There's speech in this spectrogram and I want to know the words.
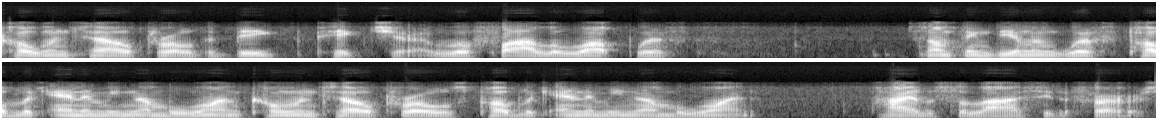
COINTELPRO, the big picture. We'll follow up with something dealing with public enemy number one, COINTELPRO's public enemy number one, Haile Selassie the first.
